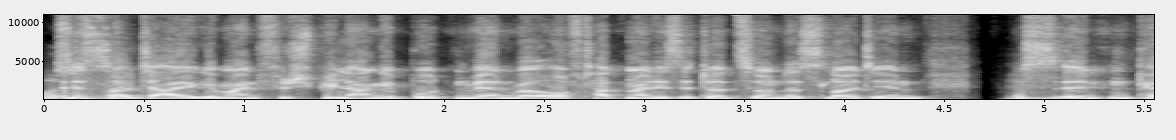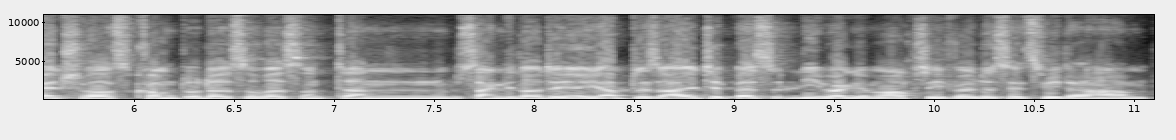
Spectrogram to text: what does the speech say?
Aber so- Das sollte allgemein für Spiele angeboten werden, weil oft hat man die Situation, dass Leute in dass irgendein Patch rauskommt oder sowas und dann sagen die Leute, ja, ihr habt das alte besser lieber gemacht, ich will das jetzt wieder haben.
